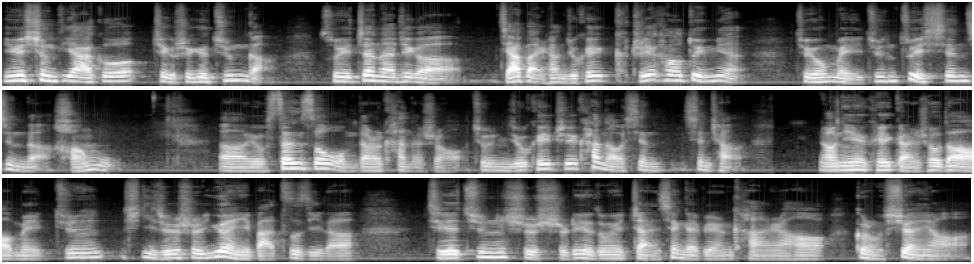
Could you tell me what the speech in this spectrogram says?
因为圣地亚哥这个是一个军港，所以站在这个甲板上，你就可以直接看到对面就有美军最先进的航母，啊，有三艘。我们当时看的时候，就是你就可以直接看到现现场，然后你也可以感受到美军一直是愿意把自己的这些军事实力的东西展现给别人看，然后各种炫耀啊。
